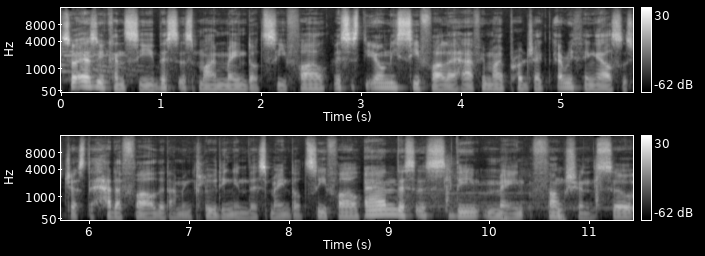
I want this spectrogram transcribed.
So as you can see, this is my main.c file. This is the only C file I have in my project. Everything else is just a header file that I'm including in this main.c file. And this is the main function. So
